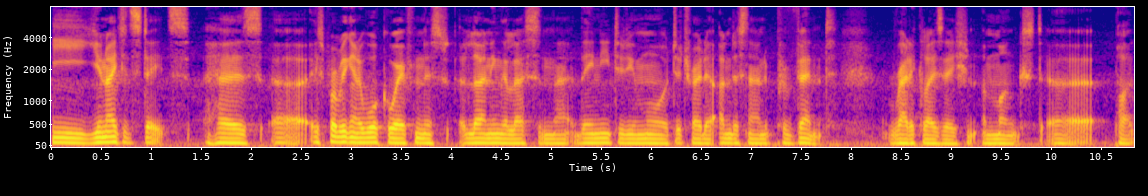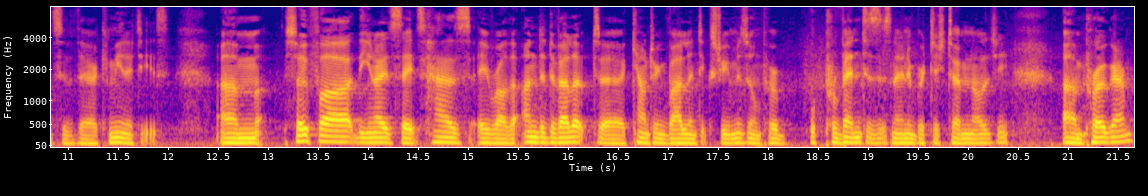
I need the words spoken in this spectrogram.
The United States has uh, is probably going to walk away from this learning the lesson that they need to do more to try to understand and prevent radicalization amongst uh, parts of their communities. Um, so far, the United States has a rather underdeveloped uh, countering violent extremism, or, or, prevent as it's known in British terminology, um, program.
